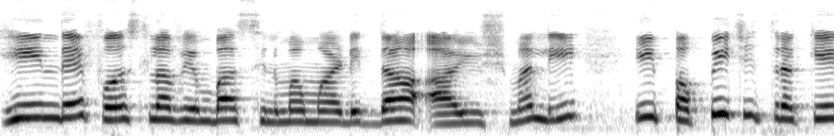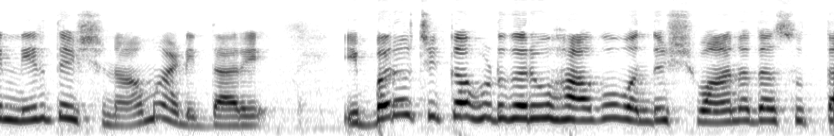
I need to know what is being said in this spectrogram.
ಈ ಹಿಂದೆ ಫಸ್ಟ್ ಲವ್ ಎಂಬ ಸಿನಿಮಾ ಮಾಡಿದ್ದ ಆಯುಷ್ ಮಲ್ಲಿ ಈ ಪಪ್ಪಿ ಚಿತ್ರಕ್ಕೆ ನಿರ್ದೇಶನ ಮಾಡಿದ್ದಾರೆ. ಇಬ್ಬರು ಚಿಕ್ಕ ಹುಡುಗರು ಹಾಗೂ ಒಂದು ಶ್ವಾನದ ಸುತ್ತ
